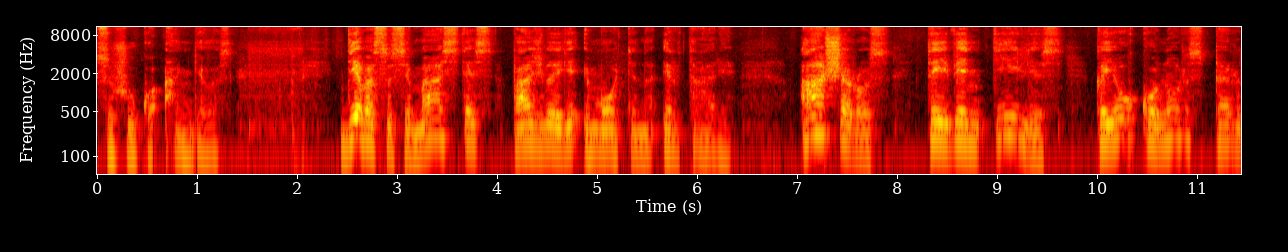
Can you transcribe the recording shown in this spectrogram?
sušuko angelas. Dievas susimastęs pažvelgė į motiną ir tarė, ašaros tai ventilis, kai jau ko nors per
